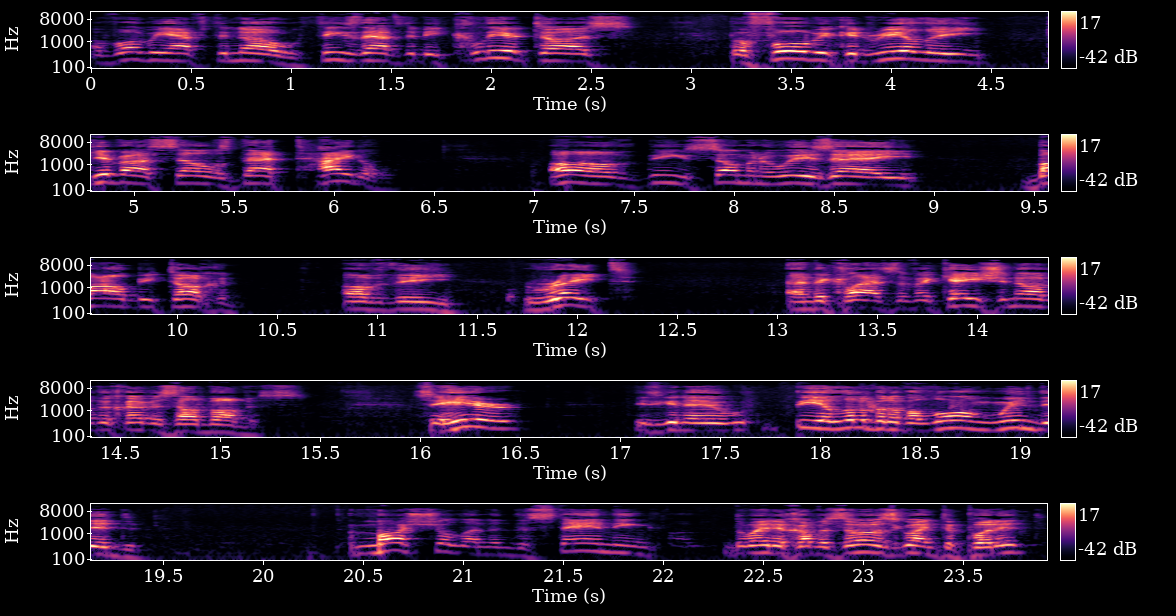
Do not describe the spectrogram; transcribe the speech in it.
of what we have to know, things that have to be clear to us before we could really give ourselves that title of being someone who is a Baal Bitochen, of the rate and the classification of the Chavis Halvavis. So here, he's going to be a little bit of a long-winded mashal and understanding the way the Chavis is going to put it,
